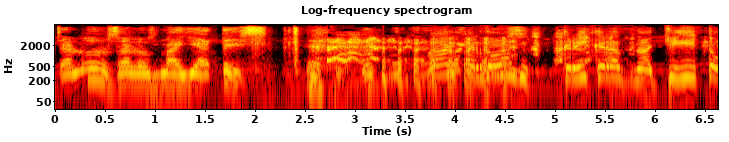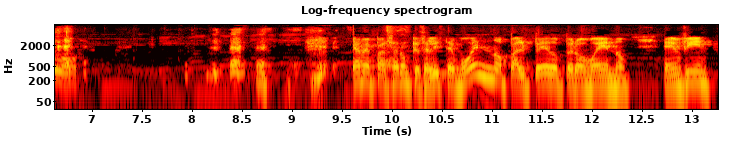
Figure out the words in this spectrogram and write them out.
Saludos a los mayates. Ay, perdón, creí que eras Nachito. Ya me pasaron que saliste bueno pa'l pedo, pero bueno. En fin.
